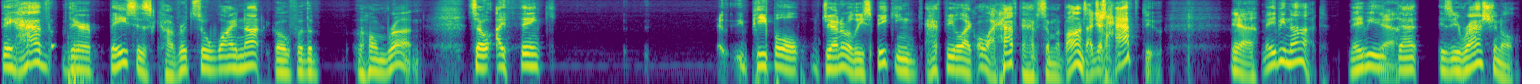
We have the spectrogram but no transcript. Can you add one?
they have their bases covered, so why not go for the, the home run? So I think people, generally speaking, feel like, oh, I have to have some bonds. I just have to. Yeah. Maybe not. Maybe yeah. that is irrational.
